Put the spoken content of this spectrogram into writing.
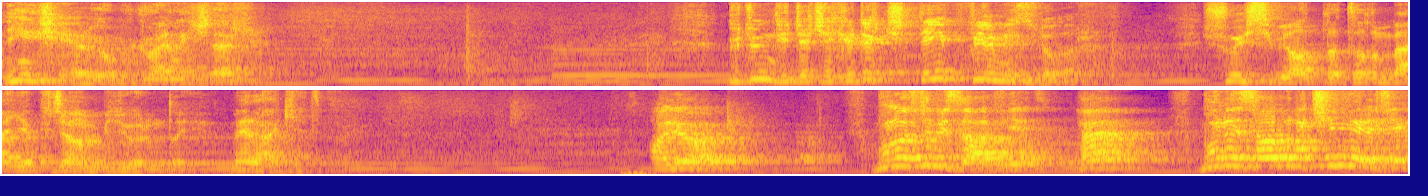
Ne işe yarıyor bu güvenlikçiler? Bütün gece çekirdek çitleyip film izliyorlar. Şu işi bir atlatalım ben yapacağımı biliyorum dayı. Merak etme. Alo. Bu nasıl bir zafiyet? Ha? Bunun hesabını kim verecek?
